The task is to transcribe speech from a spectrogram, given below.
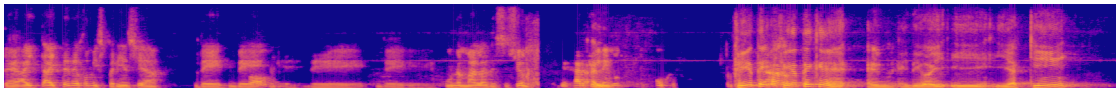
Ahí, ahí te dejo mi experiencia de, de, de, una mala decisión. Dejar que el negocio empuje. Fíjate, fíjate que, digo, y, y, aquí,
